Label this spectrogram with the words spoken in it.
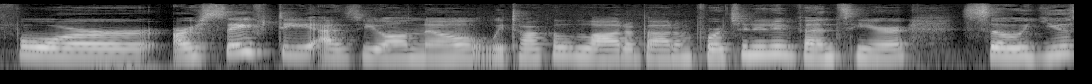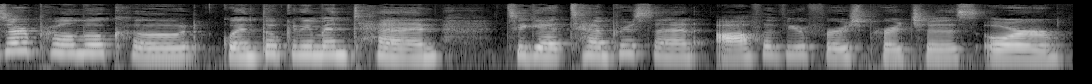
for our safety, as you all know, we talk a lot about unfortunate events here. So use our promo code CuentoCrimen10 to get 10% off of your first purchase or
